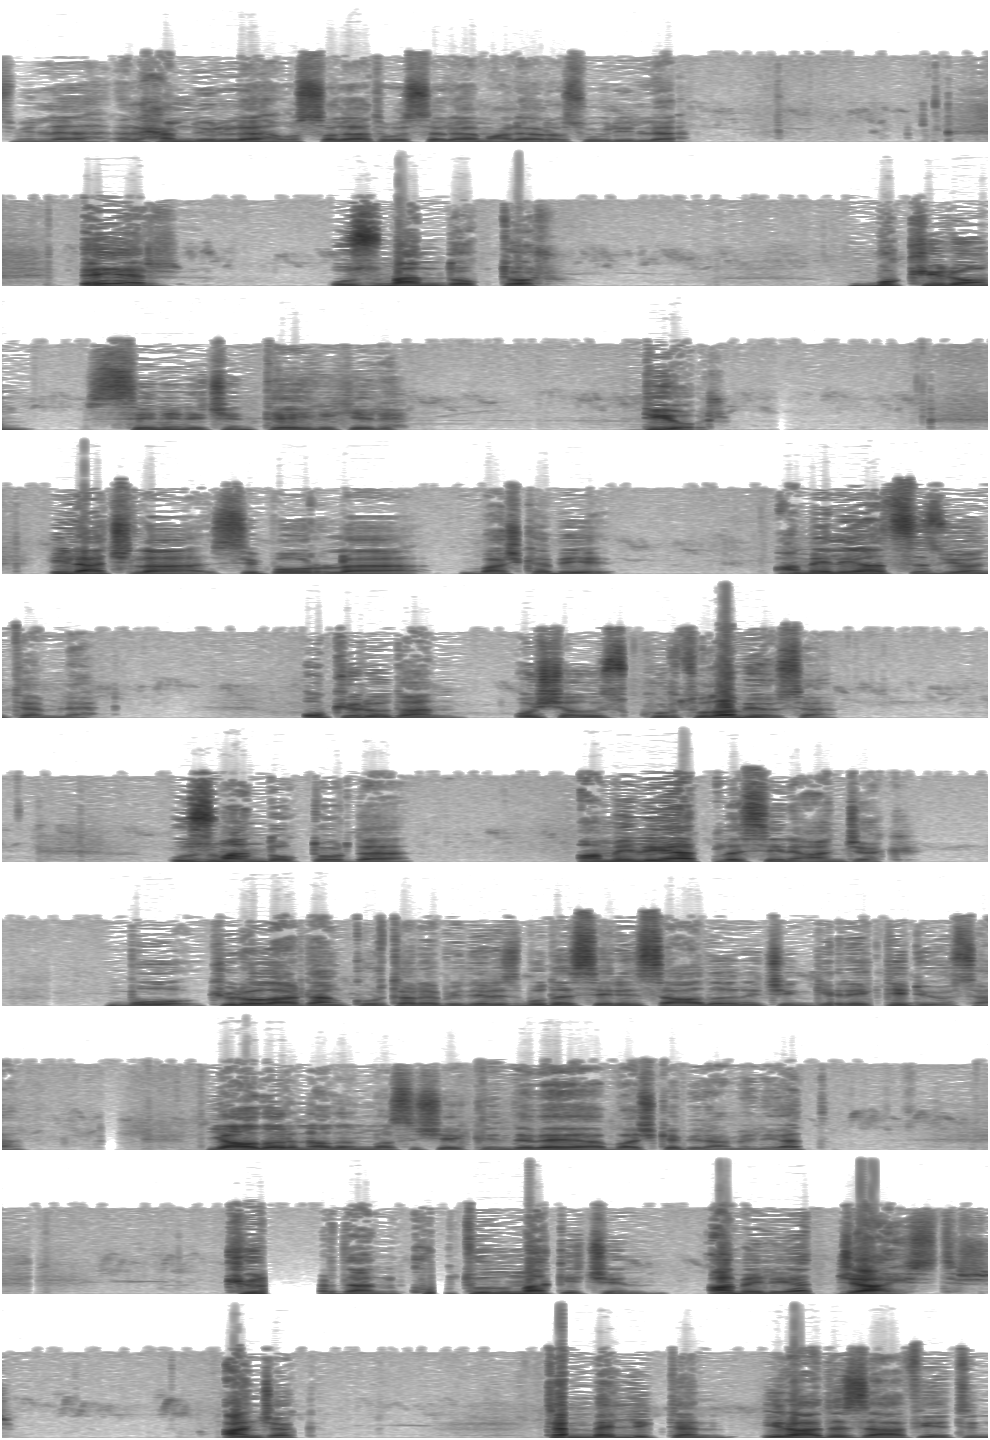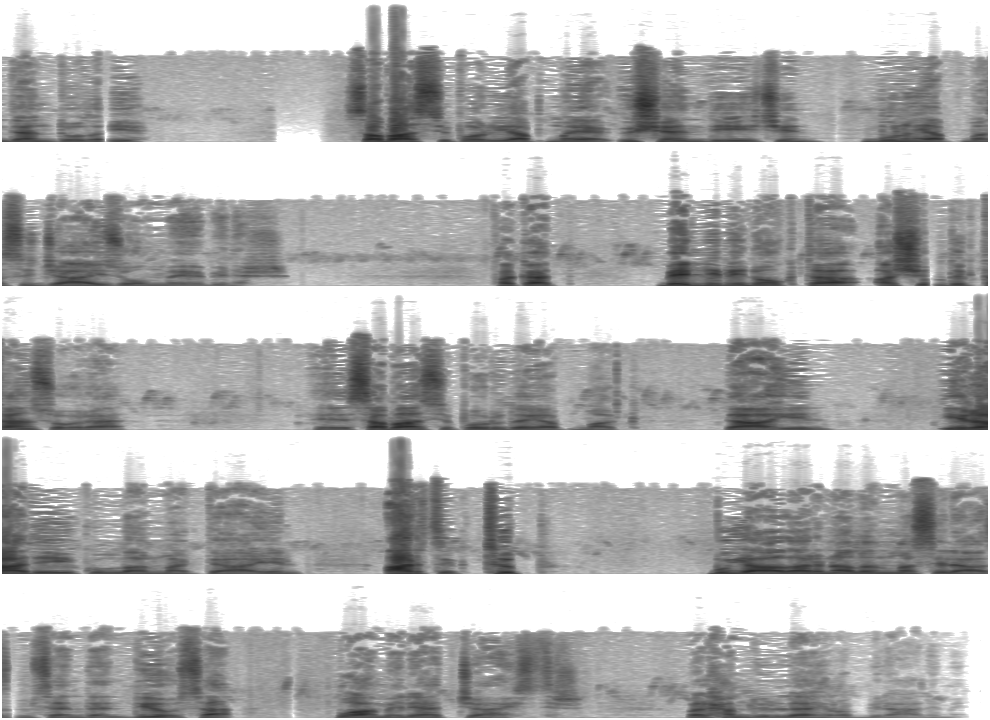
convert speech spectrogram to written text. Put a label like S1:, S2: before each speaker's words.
S1: Bismillah, elhamdülillah ve salatu ve selamu ala Resulillah. Eğer uzman doktor bu kilon senin için tehlikeli diyor. İlaçla, sporla, başka bir ameliyatsız yöntemle o kilodan o şahıs kurtulamıyorsa uzman doktor da ameliyatla seni ancak bu kilolardan kurtarabiliriz. Bu da senin sağlığın için gerekli diyorsa yağların alınması şeklinde veya başka bir ameliyat kilolardan kurtulmak için ameliyat caizdir. Ancak tembellikten, irade zafiyetinden dolayı sabah spor yapmaya üşendiği için bunu yapması caiz olmayabilir. Fakat belli bir nokta aşıldıktan sonra e, sabah sporu da yapmak dahil, iradeyi kullanmak dahil artık tıp bu yağların alınması lazım senden diyorsa bu ameliyat caizdir. Velhamdülillahi Rabbil Alemin.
